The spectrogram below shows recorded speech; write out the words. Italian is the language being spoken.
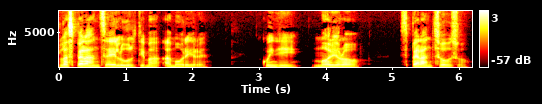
La speranza è l'ultima a morire, quindi morirò speranzoso.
